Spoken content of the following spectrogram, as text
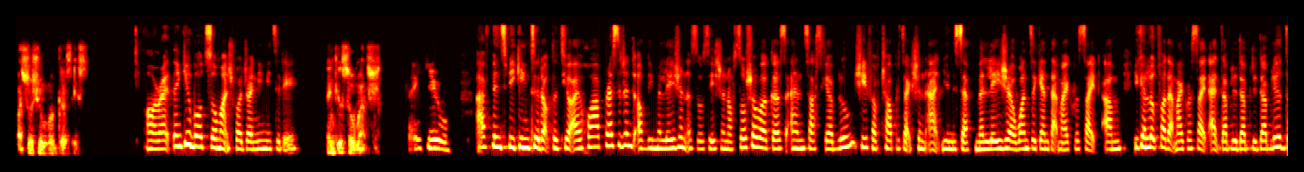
what social workers is. All right. Thank you both so much for joining me today. Thank you so much. Thank you. I've been speaking to Dr. Teoh Ai Hua, President of the Malaysian Association of Social Workers, and Saskia Blume, Chief of Child Protection at UNICEF Malaysia. Once again, that microsite. Um, you can look for that microsite at www.masw.org.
